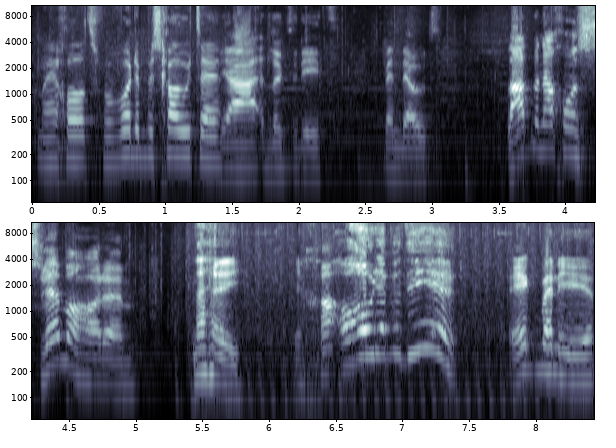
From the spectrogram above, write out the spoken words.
Mijn god, we worden beschoten. Ja, het lukte niet. Ik ben dood. Laat me nou gewoon zwemmen, Harm. Nee. Je gaat... Oh, jij bent hier! Ik ben hier.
